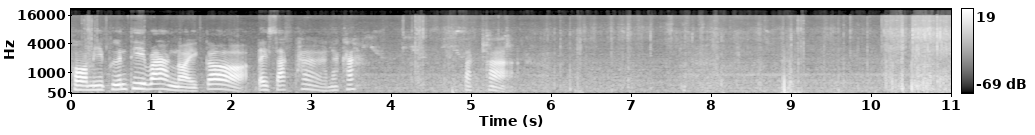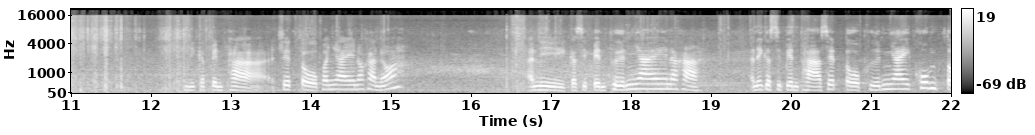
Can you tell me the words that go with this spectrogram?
พอมีพื้นที่ว่างหน่อยก็ได้ซักผ้านะคะ ซักผ้า นี่ก็เป็นผ้าเช็ดโตพ่อใหญ่เนาะค่ะเนาะ อันนี้ก็สิเป็นพื้นใหญ่นะคะ อันนี้ก็สิเป็นผ้าเช็ดโตพื้นใหญ่คุ้มโต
